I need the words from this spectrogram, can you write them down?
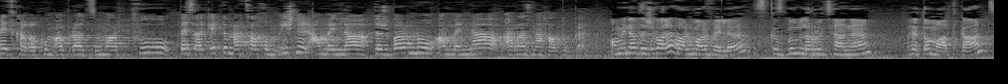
մեծ քաղաքում ապրած մարդու տեսակետը Արցախում ինչն է ամենադժվարն ու ամենաառանձնահատուկը։ Ամենադժվարը հարմարվելը, սկզբում լռությանը, հետո մարդկանց,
